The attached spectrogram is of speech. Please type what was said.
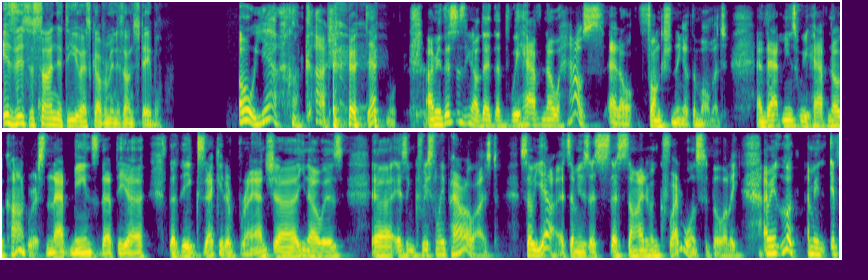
Is this a sign that the U.S. government is unstable? Oh yeah, oh, gosh, definitely. I mean, this is you know that, that we have no House at all functioning at the moment, and that means we have no Congress, and that means that the uh, that the executive branch, uh, you know, is uh, is increasingly paralyzed. So yeah, it's I mean it's a, a sign of incredible instability. I mean, look, I mean if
